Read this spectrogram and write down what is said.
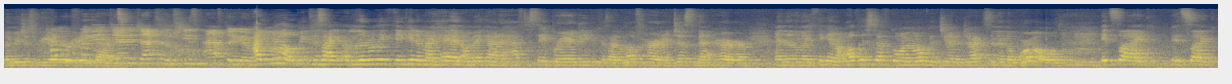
Let me just How do you reiterate that. Janet Jackson if she's after your I know because I, I'm literally thinking in my head, oh my god, I have to say Brandy because I love her and I just met her, and then I'm like thinking of all this stuff going on with Janet Jackson in the world. Mhm. It's like it's like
